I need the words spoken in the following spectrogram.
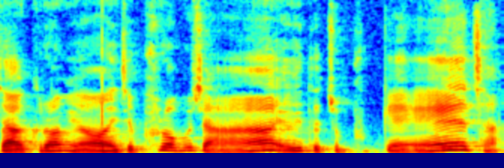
자, 그러면 이제 풀어보자. 여기다 좀 풀게. 자,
